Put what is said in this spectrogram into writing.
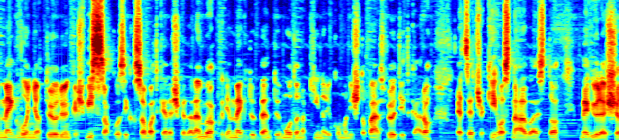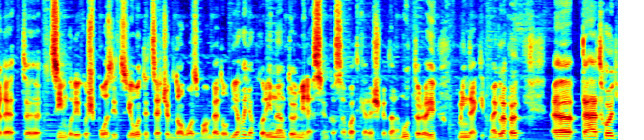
megvonja tőlünk és visszakozik a szabadkereskedelembe, akkor ilyen megdöbbentő módon a kínai kommunista párt főtitkára egyszer csak kihasználva ezt a megüresedett szimbolikus pozíciót, egyszer csak Davosban bedobja, hogy akkor innentől mi leszünk a szabadkereskedelem úttörői, mindenkit meglepett. Tehát, hogy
